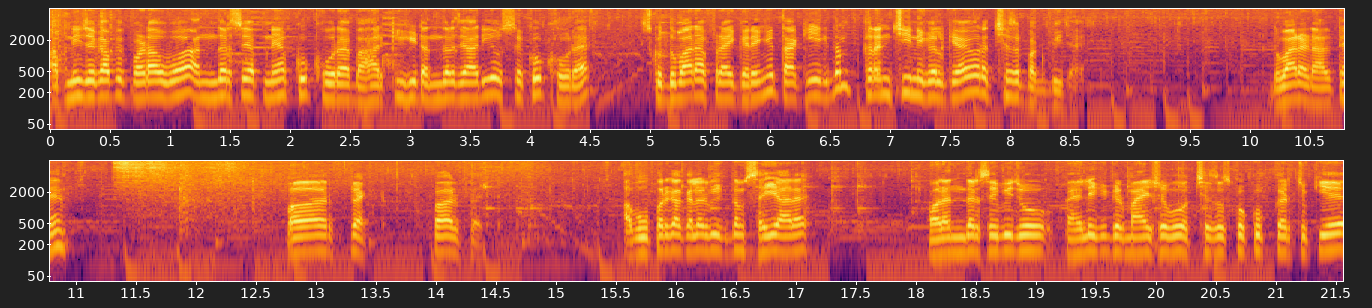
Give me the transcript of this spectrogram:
अपनी जगह पे पड़ा हुआ, अंदर से अपने आप कुक हो रहा है, बाहर की हीट अंदर जा रही है, उससे कुक हो रहा है। इसको दोबारा फ्राई करेंगे ताकि एकदम क्रंची निकल के आए और अच्छे से पक भी जाए। दोबारा डालते हैं। परफेक्ट परफेक्ट अब ऊपर का कलर भी एकदम सही आ रहा है। और अंदर से भी जो पहले की गरमाइश है, वो अच्छे से उसको कुक कर चुकी है।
